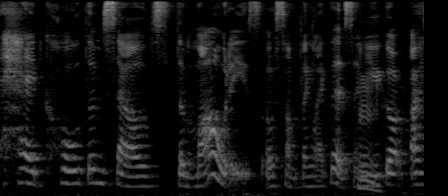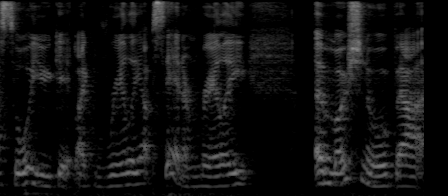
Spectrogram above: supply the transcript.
had called themselves the Maoris or something like this. And you got, I saw you get like really upset and really emotional about,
